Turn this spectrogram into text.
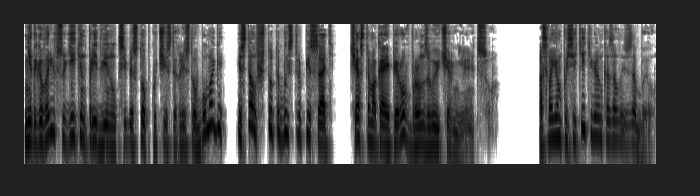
Не договорив, Судейкин придвинул к себе стопку чистых листов бумаги и стал что-то быстро писать, часто макая перо в бронзовую чернильницу. О своем посетителе он, казалось, забыл.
